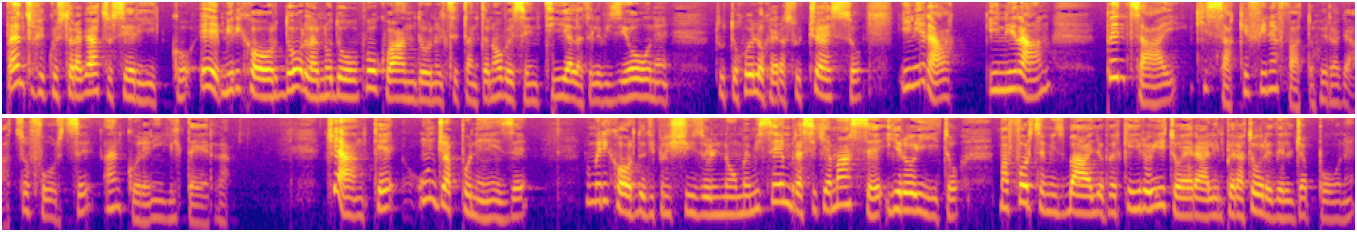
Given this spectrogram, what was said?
Penso che questo ragazzo sia ricco e mi ricordo l'anno dopo, quando nel 79 sentì alla televisione tutto quello che era successo in, Iraq, in Iran, pensai chissà che fine ha fatto quel ragazzo, forse ancora in Inghilterra. C'è anche un giapponese, non mi ricordo di preciso il nome, mi sembra si chiamasse Hirohito, ma forse mi sbaglio perché Hirohito era l'imperatore del Giappone.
